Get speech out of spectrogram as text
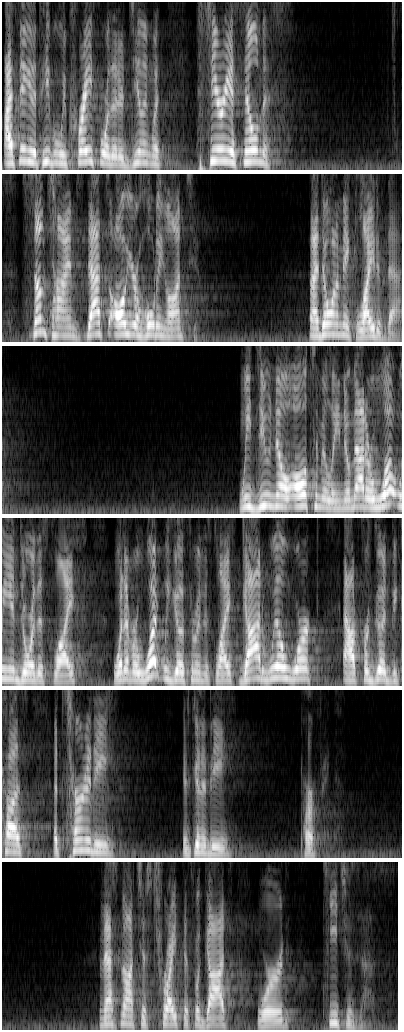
I think of the people we pray for that are dealing with serious illness, sometimes that's all you're holding on to. And I don't want to make light of that. We do know ultimately, no matter what we endure this life, whatever what we go through in this life, God will work out for good because eternity is going to be perfect. And that's not just trite, that's what God's word teaches us.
